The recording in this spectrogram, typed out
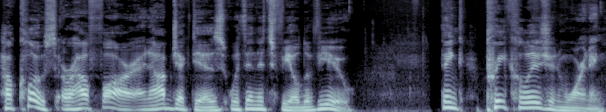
how close or how far an object is within its field of view. Think pre collision warning.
